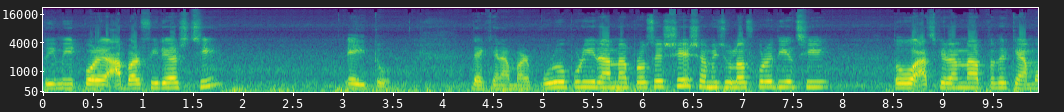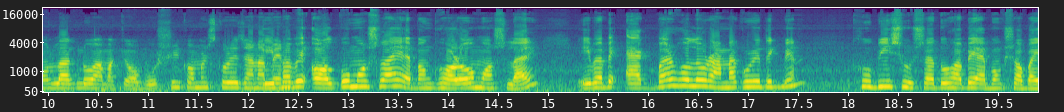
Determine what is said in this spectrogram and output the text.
দুই মিনিট পরে আবার ফিরে আসছি। এই তো। দেখেন আমার পুরোপুরি রান্নার প্রসেস শেষ, আমি চুল অফ করে দিয়েছি। তো আজকে রান্না আপনাদের কেমন লাগল আমাকে অবশ্যই কমেন্টস করে জানাবেন। এভাবে অল্প মশলায় এবং ঘরোয়া মশলায় এভাবে একবার হলেও রান্না করে দেখবেন খুবই সুস্বাদু হবে এবং সবাই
